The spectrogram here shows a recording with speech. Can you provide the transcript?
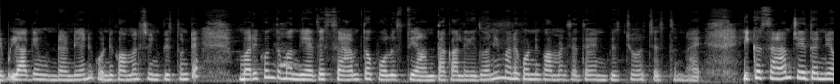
ఇలాగే ఉండండి అని కొన్ని కామెంట్స్ వినిపిస్తుంటే మరికొంతమంది అయితే శామ్తో పోలిస్తే అంతగా లేదు అని మరికొన్ని కామెంట్స్ అయితే వినిపిస్తూ వచ్చేస్తున్నాయి. ఇక శామ్ చైతన్య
